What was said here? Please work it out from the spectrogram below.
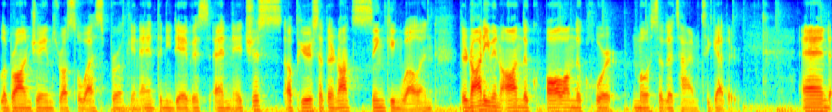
LeBron James, Russell Westbrook, and Anthony Davis, and it just appears that they're not syncing well, and they're not even on the all on the court most of the time together. And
